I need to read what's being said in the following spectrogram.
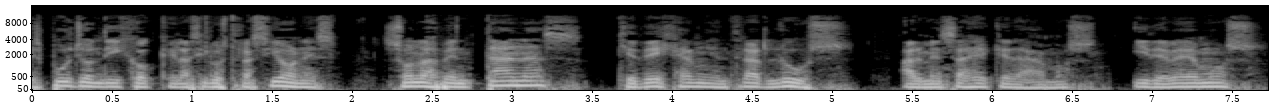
Spurgeon dijo que las ilustraciones son las ventanas que dejan entrar luz al mensaje que damos y debemos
